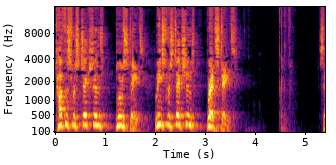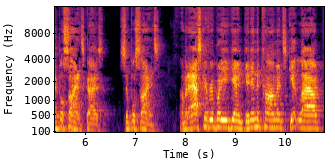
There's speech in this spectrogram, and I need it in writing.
Toughest restrictions, blue states. Least restrictions, red states. Simple science, guys. Simple science. I'm going to ask everybody again, get in the comments, get loud.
